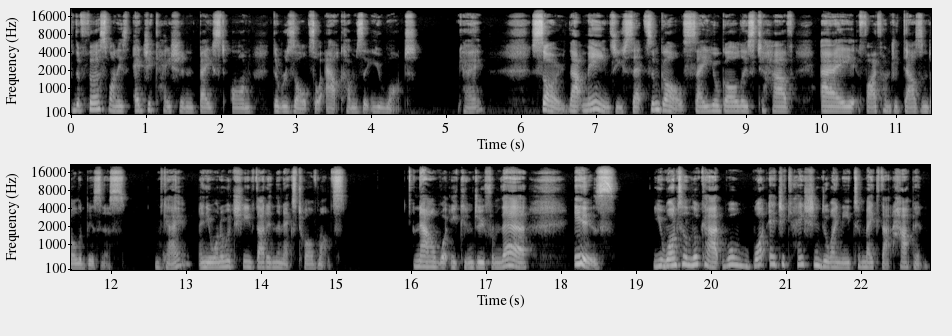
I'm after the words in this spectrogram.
The first one is education based on the results or outcomes that you want. Okay. So that means you set some goals. Say your goal is to have a $500,000 business. Okay. And you want to achieve that in the next 12 months. Now, what you can do from there is you want to look at well, what education do I need to make that happen?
